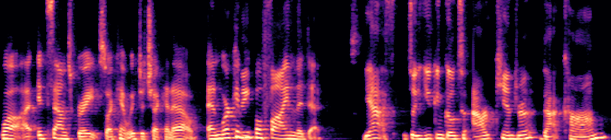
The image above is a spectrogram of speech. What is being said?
Well, it sounds great. So I can't wait to check it out. And where can people find the deck? Yes. So you can go to ourkindra.com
